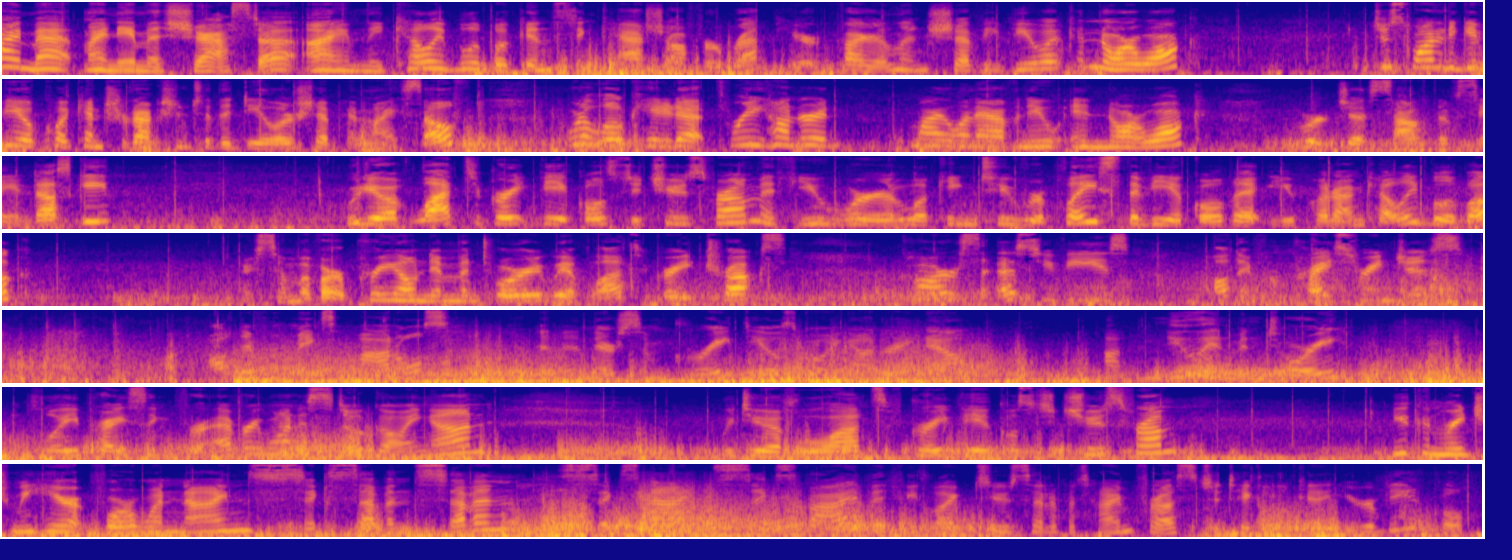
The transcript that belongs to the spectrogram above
Hi Matt, my name is Shasta. I am the Kelley Blue Book Instant Cash Offer Rep here at Firelands Chevy Buick in Norwalk. Just wanted to give you a quick introduction to the dealership and myself. We're located at 300 Milan Avenue in Norwalk. We're just south of Sandusky. We do have lots of great vehicles to choose from if you were looking to replace the vehicle that you put on Kelley Blue Book. There's some of our pre-owned inventory. We have lots of great trucks, cars, SUVs, all different price ranges, all different makes and models. And then there's some great deals going on right now on new inventory. Employee pricing for everyone is still going on. We do have lots of great vehicles to choose from. You can reach me here at 419-677-6965 if you'd like to set up a time for us to take a look at your vehicle.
